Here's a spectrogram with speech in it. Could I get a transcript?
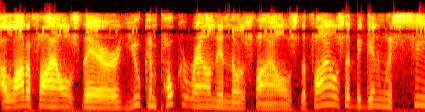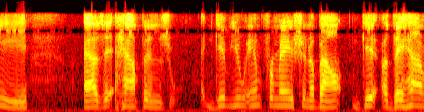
a lot of files there. You can poke around in those files. The files that begin with C, as it happens, give you information about get uh, they have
